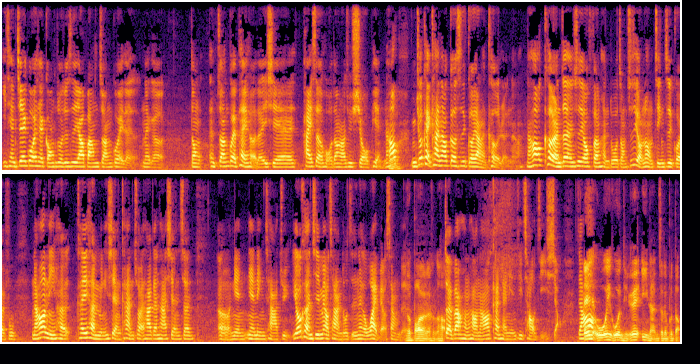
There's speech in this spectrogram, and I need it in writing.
以前接过一些工作，就是要帮专柜的那个东呃专柜配合的一些拍摄活动然后去修片，然后你就可以看到各式各样的客人啊，然后客人真的是又分很多种，就是有那种精致贵妇，然后你很可以很明显看出来她跟她先生。呃，年年龄差距有可能其实没有差很多，只是那个外表上的都保养的很好。对保养很好，然后看起来年纪超级小，然哎、后我问一个问题，因为异男真的不懂，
